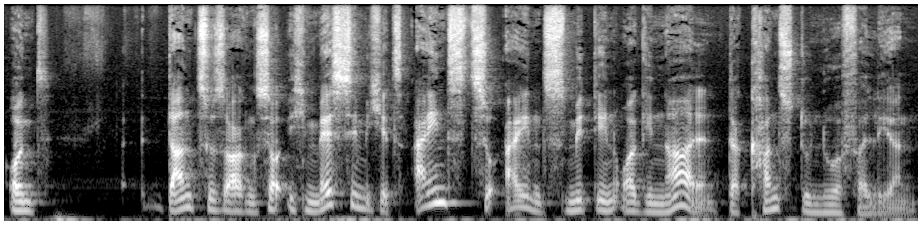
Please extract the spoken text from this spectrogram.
Und dann zu sagen, so, ich messe mich jetzt eins zu eins mit den Originalen, da kannst du nur verlieren.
